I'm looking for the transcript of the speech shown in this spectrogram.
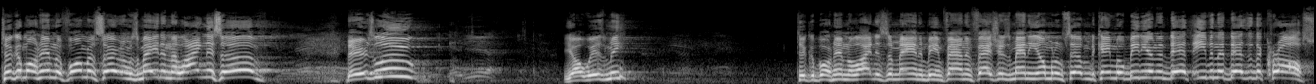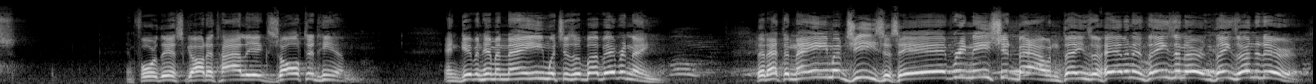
Took upon him the form of a servant, was made in the likeness of. There's Luke. Y'all with me? Took upon him the likeness of man, and being found in fashion as man, he humbled himself and became obedient unto death, even the death of the cross. And for this God hath highly exalted him and given him a name which is above every name. That at the name of Jesus every knee should bow and things of heaven and things on earth and things under the earth.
